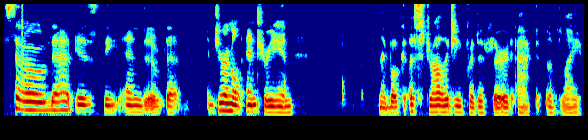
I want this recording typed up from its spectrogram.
so that is the end of that journal entry in my book, Astrology for the Third Act of Life.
